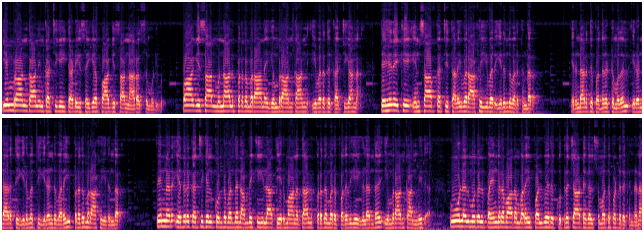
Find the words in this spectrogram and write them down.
இம்ரான் கானின் கட்சியை தடை செய்ய பாகிஸ்தான் அரசு முடிவு. பாகிஸ்தான் முன்னாள் பிரதமரான இம்ரான் கான் இவரது கட்சியான தெஹ்ரிகே இன்சாப் கட்சி தலைவராக இவர் இருந்து வருகின்றார். இரண்டாயிரத்தி பதினெட்டு முதல் இரண்டாயிரத்தி இருபத்தி இரண்டு வரை பிரதமராக இருந்தார். பின்னர் எதிர்கட்சிகள் கொண்டு வந்த நம்பிக்கையில்லா தீர்மானத்தால் பிரதமர் பதவியை இழந்த இம்ரான்கான் மீது ஊழல் முதல் பயங்கரவாதம் வரை பல்வேறு குற்றச்சாட்டுகள் சுமத்தப்பட்டிருக்கின்றன.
